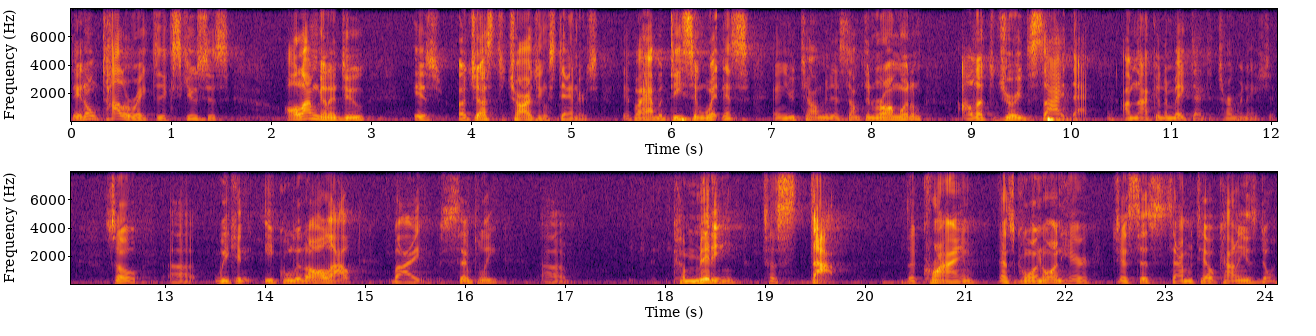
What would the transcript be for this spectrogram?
They don't tolerate the excuses. All I'm going to do is adjust the charging standards. If I have a decent witness and you tell me there's something wrong with them, I'll let the jury decide that. I'm not going to make that determination. So uh, we can equal it all out by simply uh, committing to stop the crime that's going on here, just as San Mateo County is doing.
